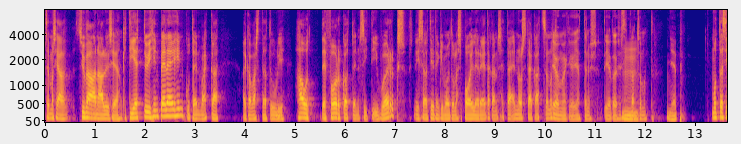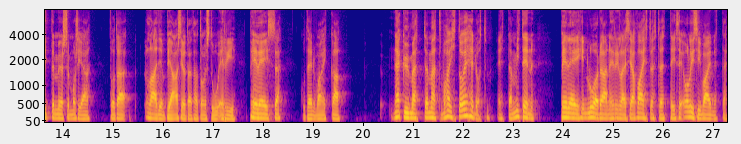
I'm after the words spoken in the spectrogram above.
semmoisia syväanalyysejä johonkin tiettyihin peleihin, kuten vaikka aika vasta tuli How the Forgotten City Works. Niissä on tietenkin voi tulla spoilereita kanssa, että en ole sitä katsonut. Joo, mäkin olen jättänyt sen tietoisesti Mm. mm. katsomatta. Jep. Mutta sitten myös semmoisia tuota, laajempia asioita, joita toistuu eri peleissä, kuten vaikka näkymättömät vaihtoehdot, että miten peleihin luodaan erilaisia vaihtoehtoja, ettei se olisi vain, että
